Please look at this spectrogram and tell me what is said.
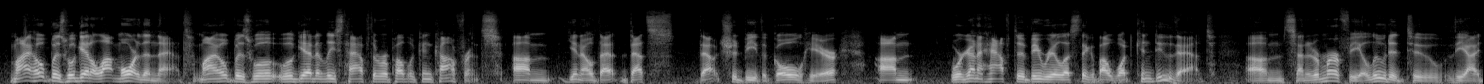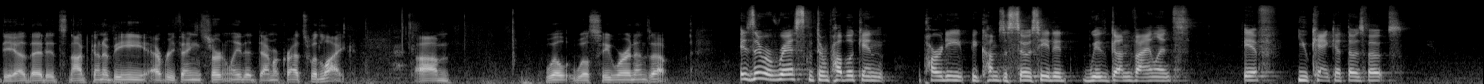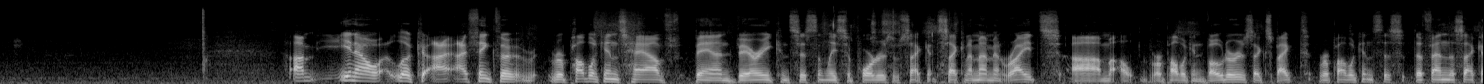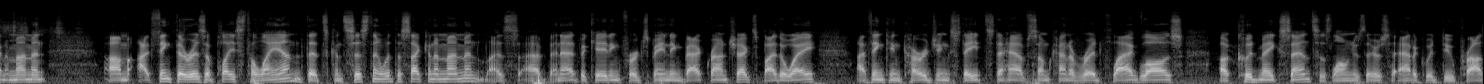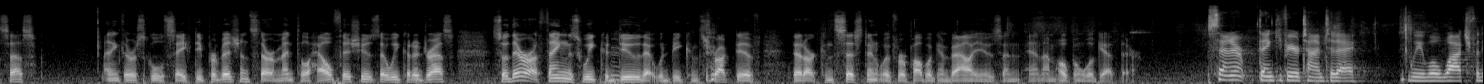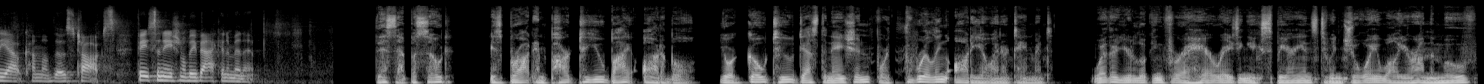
My hope is we'll get a lot more than that. My hope is we'll, we'll get at least half the Republican conference. Um, you know, that, that's, that should be the goal here. Um, we're going to have to be realistic about what can do that. Um, Senator Murphy alluded to the idea that it's not going to be everything, certainly, that Democrats would like. Um, we'll, we'll see where it ends up. Is there a risk that the Republican Party becomes associated with gun violence if you can't get those votes? Um, you know, look, I, I, think the Republicans have been very consistently supporters of Second, Second Amendment rights. Um, Republican voters expect Republicans to defend the Second Amendment. Um, I think there is a place to land that's consistent with the Second Amendment, as I've been advocating for expanding background checks. By the way, I think encouraging states to have some kind of red flag laws uh, could make sense as long as there's adequate due process. I think there are school safety provisions. There are mental health issues that we could address. So there are things we could do that would be constructive that are consistent with Republican values, and, and I'm hoping we'll get there. Senator, thank you for your time today. We will watch for the outcome of those talks. Face the Nation will be back in a minute. This episode is brought in part to you by Audible, your go to destination for thrilling audio entertainment. Whether you're looking for a hair raising experience to enjoy while you're on the move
